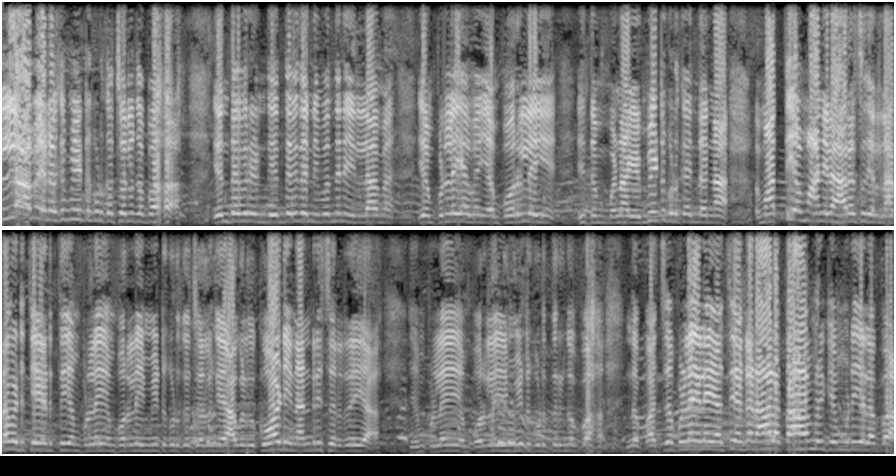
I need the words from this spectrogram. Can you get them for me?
இல்லாமல் எங்களுக்கு மீட்டு கொடுக்க சொல்லுங்கப்பா. எந்த வித எந்த வித நிபந்தனை இல்லாமல் என் பிள்ளையவன் என் பொருளையும் இந்த நான் மீட்டு கொடுக்க இந்த நான் மத்திய மாநில அரசுகள் நடவடிக்கை எடுத்து என் பிள்ளைய என் பொருளையும் மீட்டு கொடுக்க சொல்லுங்க. அவங்களுக்கு கோடி நன்றி சொல்றியா. என் பிள்ளைய என் பொருளையும் மீட்டு கொடுத்துருங்கப்பா. இந்த பச்சை பிள்ளைகளையாச்சும் எங்களால் தாமரிக்க முடியலப்பா.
